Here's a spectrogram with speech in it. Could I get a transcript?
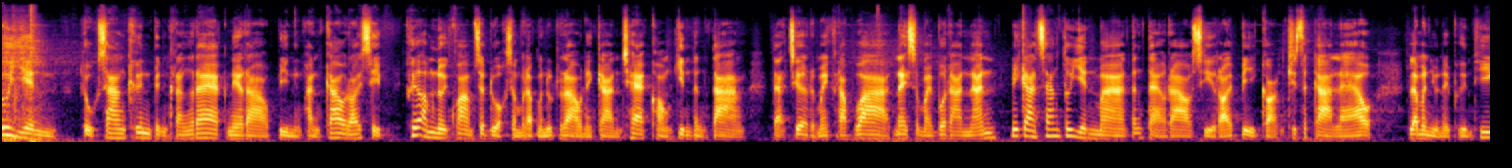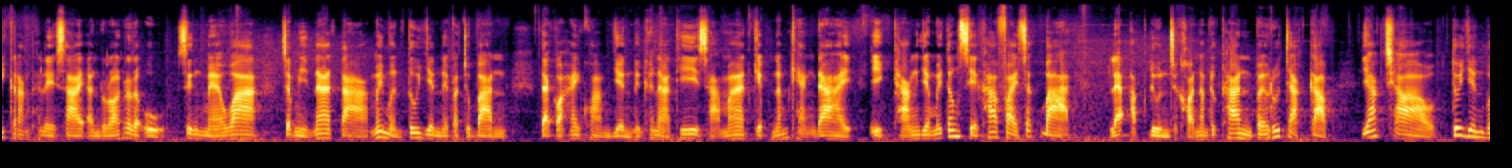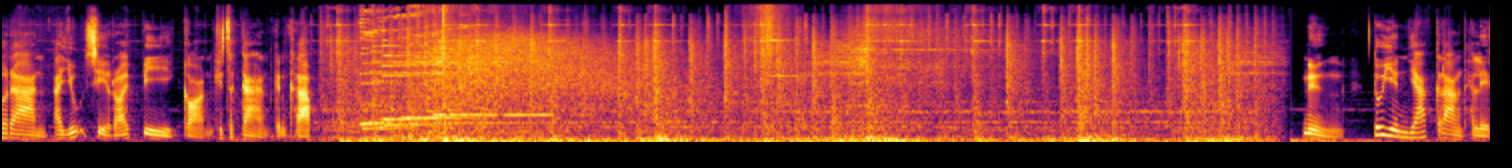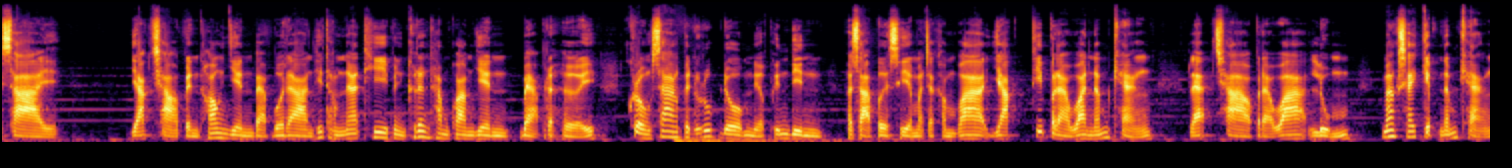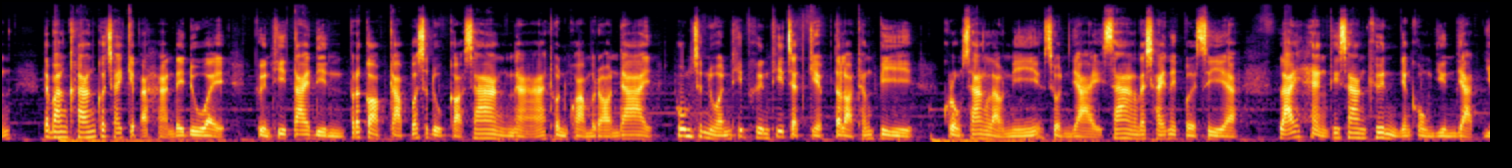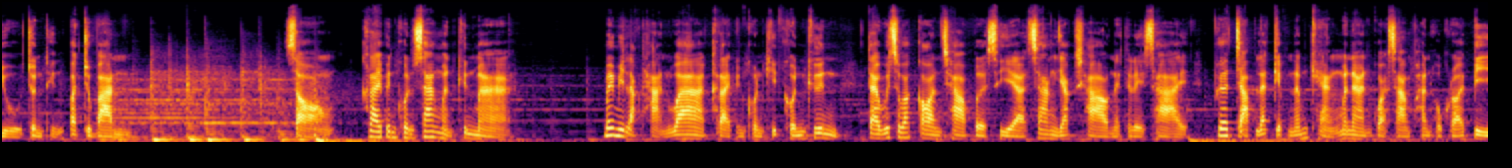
ตู้เย็นถูกสร้างขึ้นเป็นครั้งแรกในราวปี 1910 เพื่ออำนวยความสะดวกสำหรับมนุษย์เราในการแช่ของกินต่างๆ แต่เชื่อหรือไม่ครับว่าในสมัยโบราณนั้น มีการสร้างตู้เย็นมาตั้งแต่ราว 400 ปีก่อนคริสตกาลแล้ว และมันอยู่ในพื้นที่กลางทะเลทรายอันร้อนระอุ ซึ่งแม้ว่าจะมีหน้าตาไม่เหมือนตู้เย็นในปัจจุบัน แต่ก็ให้ความเย็นถึงขนาดที่สามารถเก็บน้ำแข็งได้ อีกทั้งยังไม่ต้องเสียค่าไฟสักบาท และอับดุลจะขอนำทุกท่านไปรู้จักกับ ยักษ์ชาวตู้เย็นโบราณอายุ 400 ปีก่อนคริสตกาลกันครับ 1. ตู้เย็นยักษ์กลางทะเลทราย ยักษ์ชาวเป็นห้องเย็นแบบโบราณที่ทำหน้าที่เป็นเครื่องทำความเย็นแบบระเหย โครงสร้างเป็นรูปโดมเหนือพื้นดิน ภาษาเปอร์เซียมาจากคำว่า ยักษ์ที่แปลว่าน้ำแข็ง และชาวแปลว่า หลุม มักใช้เก็บน้ำแข็ง แต่บางครั้งก็ใช้เก็บอาหารได้ด้วย พื้นที่ใต้ดินประกอบกับวัสดุก่อสร้างหนาทนความร้อนได้พุ่มฉนวนที่พื้นที่จัดเก็บตลอดทั้งปี โครงสร้างเหล่านี้ส่วนใหญ่สร้างและใช้ในเปอร์เซีย หลายแห่งที่สร้างขึ้นยังคงยืนหยัดอยู่จนถึงปัจจุบัน 2. ใครเป็นคนสร้างมันขึ้นมา ไม่มีหลักฐานว่าใครเป็นคนคิดค้นขึ้น แต่วิศวกรชาวเปอร์เซียสร้างยักษ์ชาวในทะเลทราย เพื่อจับและเก็บน้ำแข็งมานานกว่า 3,600 ปี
